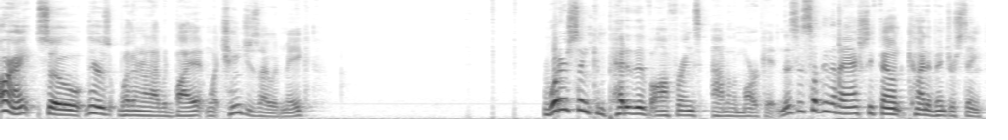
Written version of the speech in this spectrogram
All right, so there's whether or not I would buy it and what changes I would make what are some competitive offerings out on the market? And this is something that I actually found kind of interesting.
